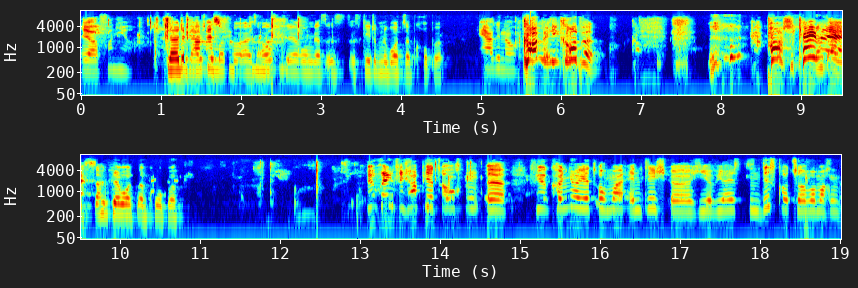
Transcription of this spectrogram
Ja, von hier. Leute, wir haben nur mal so als Aufklärung, das ist, es geht um eine WhatsApp-Gruppe. Ja, genau. Komm in die Gruppe! Porsche! Das alles dank der WhatsApp-Gruppe. Übrigens, ich habe jetzt auch, äh, wir können ja jetzt auch mal endlich äh, hier, wie heißt es, einen Discord-Server machen.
